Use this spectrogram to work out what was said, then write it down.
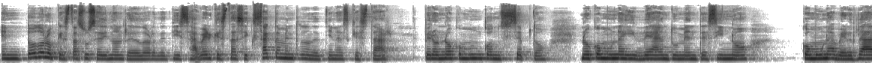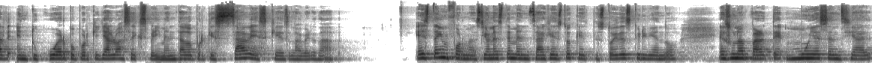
en todo lo que está sucediendo alrededor de ti, saber que estás exactamente donde tienes que estar, pero no como un concepto, no como una idea en tu mente, sino como una verdad en tu cuerpo porque ya lo has experimentado, porque sabes que es la verdad. Esta información, este mensaje, esto que te estoy describiendo, es una parte muy esencial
